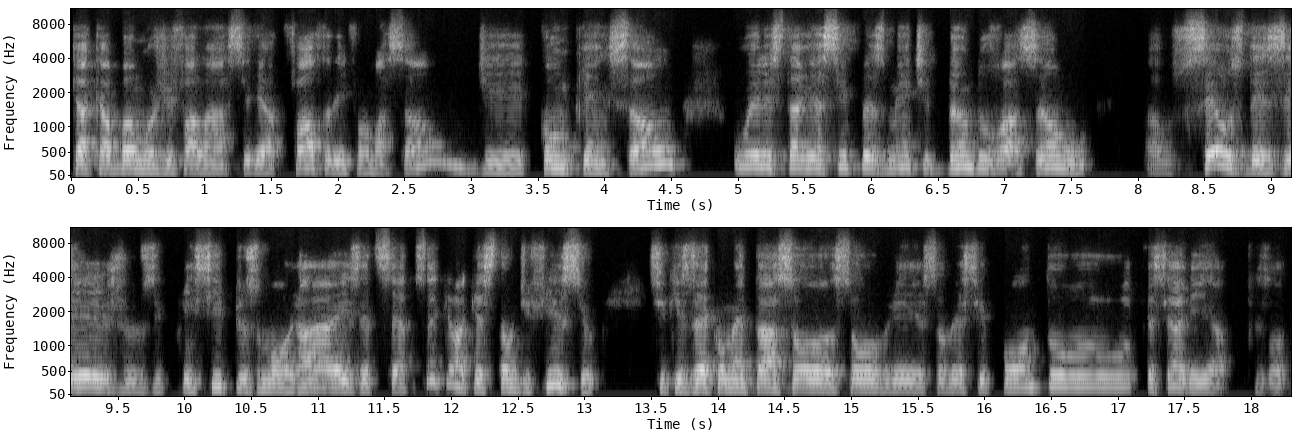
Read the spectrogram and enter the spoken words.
que acabamos de falar? Seria falta de informação, de compreensão, ou ele estaria simplesmente dando vazão aos seus desejos e princípios morais, etc. Sei que é uma questão difícil. Se quiser comentar sobre, sobre esse ponto, apreciaria, professor.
